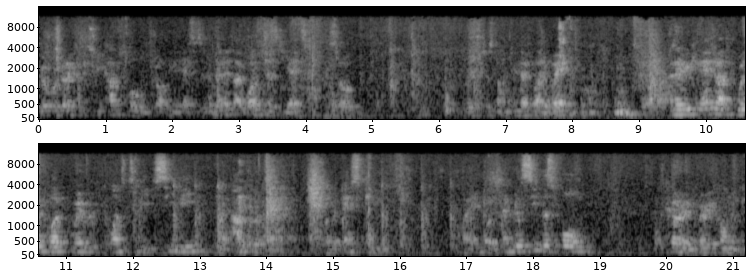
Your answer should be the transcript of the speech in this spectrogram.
We're, we're going to be comfortable with dropping the S's in a minute. I won't just yet, so let's just not do that right away. And then we can end up with what we want it to be. CV, my output, of an SP, my input. And we'll see this form occurring very commonly.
